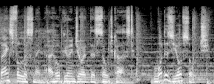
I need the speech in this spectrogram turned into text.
Thanks for listening. I hope you enjoyed this Sochcast. What is your Soch?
